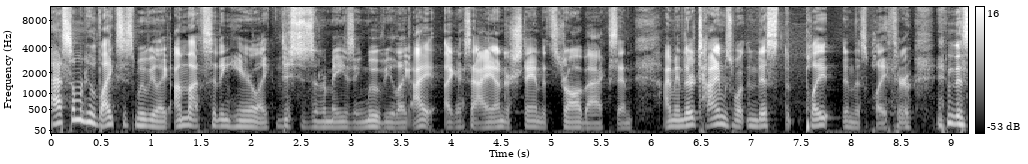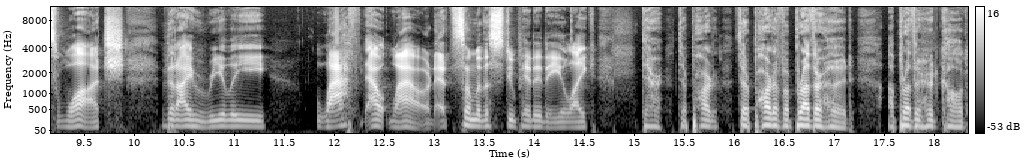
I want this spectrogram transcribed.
as someone who likes this movie, like I'm not sitting here like this is an amazing movie. Like I, like I said, I understand its drawbacks, and I mean there are times when in this play in this playthrough in this watch that I really laughed out loud at some of the stupidity. Like they're they're part they're part of a brotherhood, a brotherhood called.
